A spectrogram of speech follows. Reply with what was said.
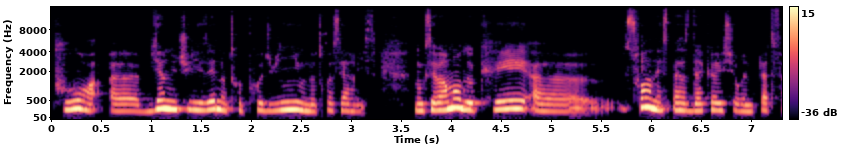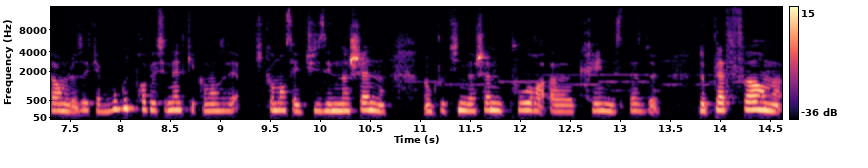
pour euh, bien utiliser notre produit ou notre service? Donc c'est vraiment de créer euh, soit un espace d'accueil sur une plateforme, je sais qu'il y a beaucoup de professionnels qui commencent, à utiliser Notion, donc l'outil Notion pour euh, créer une espèce de plateforme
